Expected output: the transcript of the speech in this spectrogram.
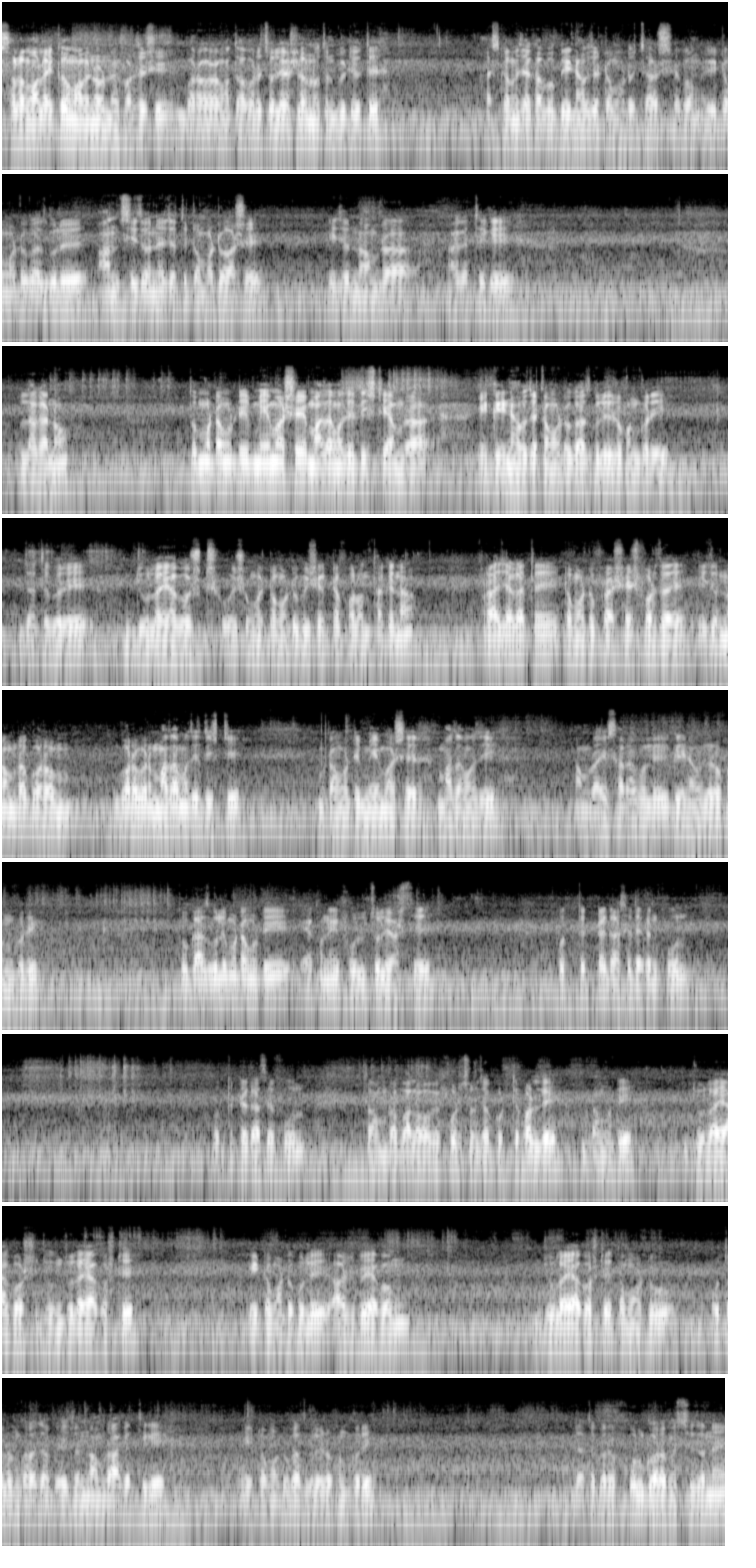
আসসালামু আলাইকুম, আমি নরনয় ফরদেশি বরাবর মতো আবারও চলে আসলাম নতুন ভিডিওতে। আজকে আমি দেখাবো গ্রিন হাউসের টমেটো চাষ এবং এই টমেটো গাছগুলি আনসিজনে যাতে টমেটো আসে, এই জন্য আমরা আগের থেকে লাগানো। তো মোটামুটি মে মাসে মাঝামাঝি দৃষ্টি আমরা এই গ্রিন হাউসে টমেটো গাছগুলি রোপণ করি। যাতে করে জুলাই, আগস্ট ওই সময় টমেটো বেশি একটা ফলন থাকে না। প্রায় জায়গাতে টমেটো প্রায় শেষ পর্যায়ে, এই জন্য আমরা গরম গরমের মাঝামাঝি দৃষ্টি। মোটামুটি মে মাসের মাঝামাঝি আমরা এই সারাগুলি গ্রিন হাউসে রোপণ করি। তো গাছগুলি মোটামুটি এখনই ফুল চলে আসছে। প্রত্যেকটা গাছে দেখেন ফুল। প্রত্যেকটা গাছে ফুল। তো আমরা ভালোভাবে পরিচর্যা করতে পারলে মোটামুটি জুলাই আগস্ট, জুন, জুলাই আগস্টে এই টমেটোগুলি আসবে এবং জুলাই আগস্টে টমেটো উত্তোলন করা যাবে। এই জন্য আমরা আগের থেকে এই টমেটো গাছগুলি রোপণ করি। যাতে করে ফুল গরমের সিজনে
